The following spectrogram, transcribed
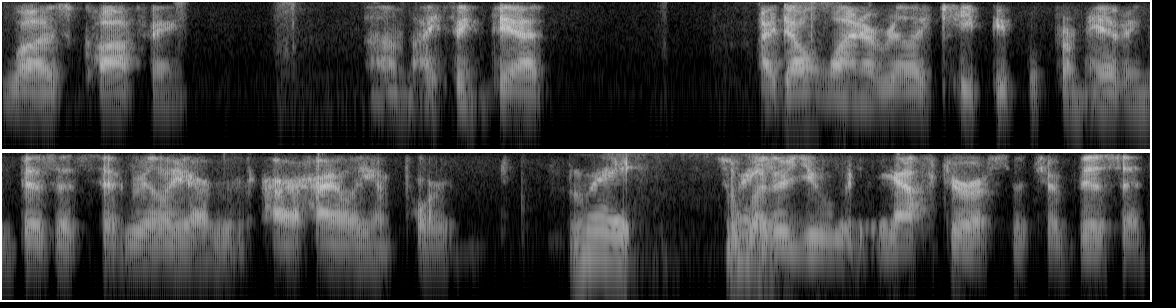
was coughing, um, I think that I don't want to really keep people from having visits that really are are highly important. Right. So right. whether you would, after such a visit,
